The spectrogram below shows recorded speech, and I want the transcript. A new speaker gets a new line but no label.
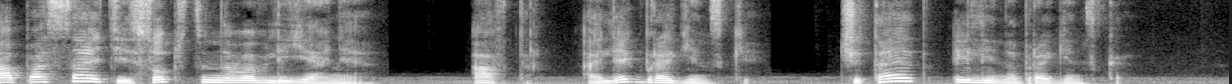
Опасайтесь собственного влияния. Автор Олег Брагинский. Читает Элина Брагинская.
